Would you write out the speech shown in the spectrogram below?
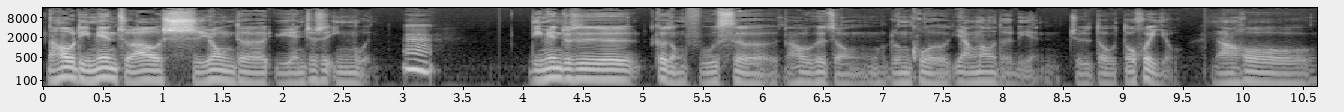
然后里面主要使用的语言就是英文，嗯，里面就是各种肤色，然后各种轮廓样貌的脸，就是都都会有。然后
